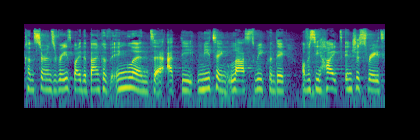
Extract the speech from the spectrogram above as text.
concerns raised by the Bank of England at the meeting last week when they obviously hiked interest rates.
